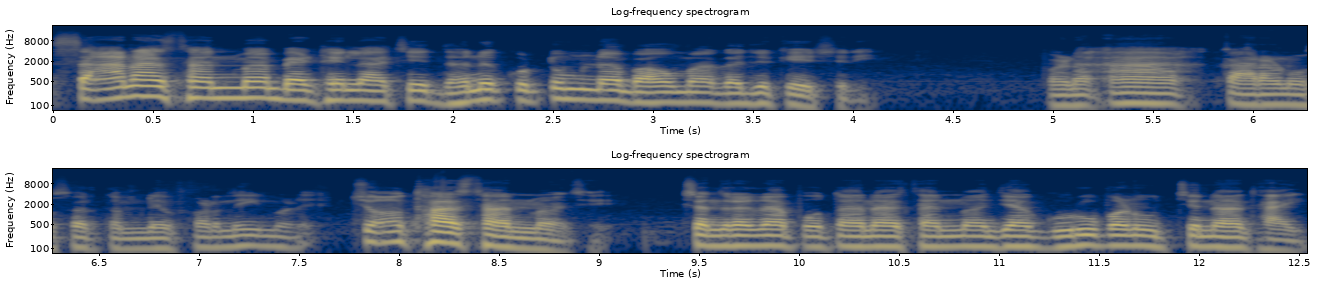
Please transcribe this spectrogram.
સારા સ્થાનમાં બેઠેલા છે ધન કુટુંબના ભાવમાં ગજકેસરી. પણ આ કારણોસર તમને ફળ નહીં મળે. ચોથા સ્થાનમાં છે ચંદ્રના પોતાના સ્થાનમાં જ્યાં ગુરુ પણ ઉચ્ચ ના થાય.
